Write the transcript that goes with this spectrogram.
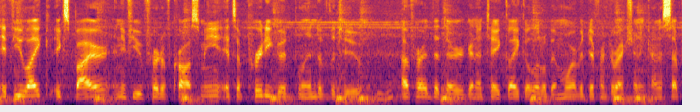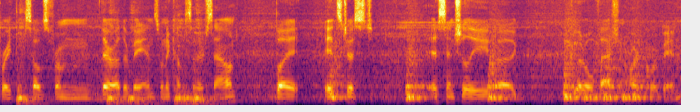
if you like Expire and if you've heard of Cross Me, it's a pretty good blend of the 2 I've heard that they're gonna take like a little bit more of a different direction and kind of separate themselves from their other bands when it comes to their sound, but it's just essentially a good old fashioned hardcore band.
